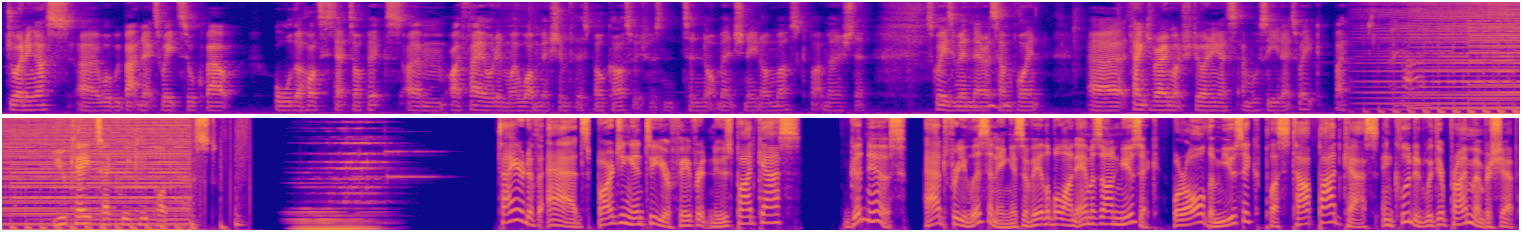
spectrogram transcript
joining us. Uh, we'll be back next week to talk about all the hottest tech topics. Um, I failed in my one mission for this podcast, which was to not mention Elon Musk, but I managed to squeeze him in there at some point. Uh, thank you very much for joining us, and we'll see you next week. Bye. UK Tech Weekly Podcast. Tired of ads barging into your favorite news podcasts? Good news. Ad-free listening is available on Amazon Music for all the music plus top podcasts included with your Prime membership.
